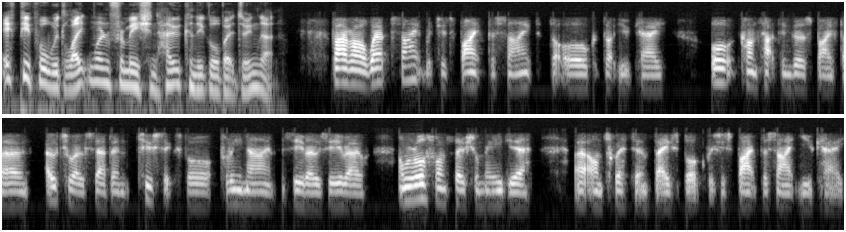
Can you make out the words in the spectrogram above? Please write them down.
if people would like more information, how can they go about doing that? Via our website, which is fightforsight.org.uk, or contacting us by phone 0207 264 3900. And we're also on social media uh, on Twitter and Facebook, which is Fight for Sight UK.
